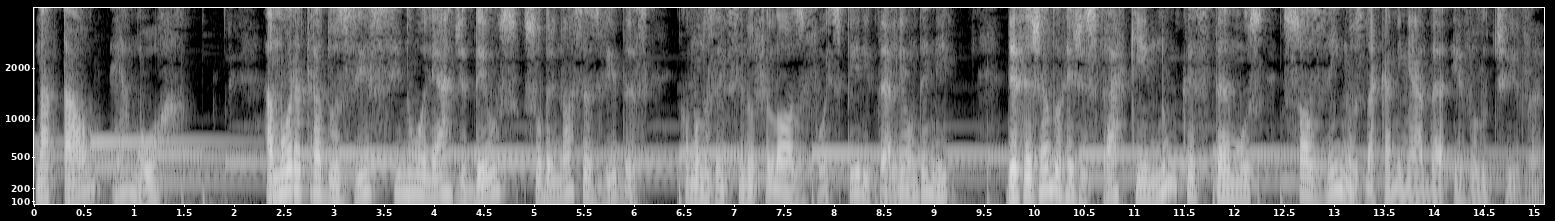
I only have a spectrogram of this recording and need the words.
Natal é amor. Amor a traduzir-se no olhar de Deus sobre nossas vidas, como nos ensina o filósofo espírita Leon Denis desejando registrar que nunca estamos sozinhos na caminhada evolutiva.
